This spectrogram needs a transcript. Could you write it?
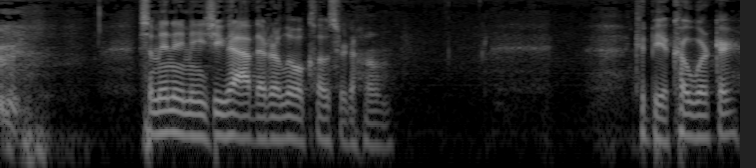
some enemies you have that are a little closer to home. Could be a coworker,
